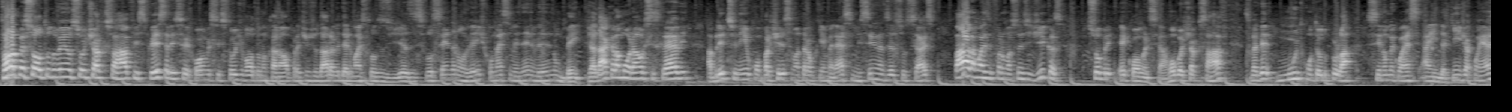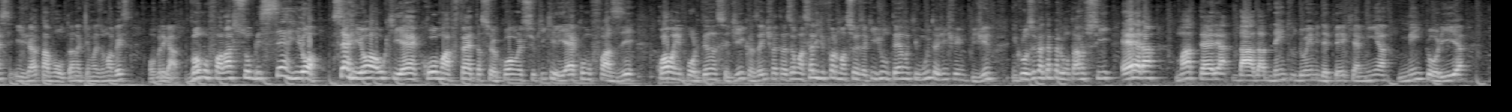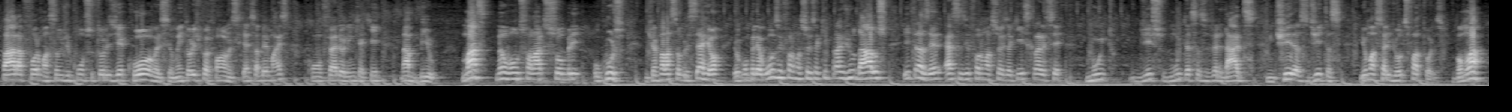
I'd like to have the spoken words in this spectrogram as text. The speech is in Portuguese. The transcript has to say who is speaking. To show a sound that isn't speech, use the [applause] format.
Speaker 1: Fala pessoal, tudo bem? Eu sou o Thiago Sarraf, especialista em e-commerce. Estou de volta no canal para te ajudar a vender mais todos os dias. E se você ainda não vende, comece vendendo e vendendo bem. Já dá aquela moral, se inscreve, habilita o sininho, compartilha esse material com quem merece, me siga nas redes sociais para mais informações e dicas sobre e-commerce. Thiago Sarraf, você vai ver muito conteúdo por lá, se não me conhece ainda. Quem já conhece e já está voltando aqui mais uma vez, obrigado. Vamos falar sobre CRO. CRO, o que é, como afeta seu e-commerce, o que, que ele é, como fazer, qual a importância, dicas, a gente vai trazer uma série de informações aqui de um tema que muita gente vem me pedindo, inclusive até perguntaram se era matéria dada dentro do MDP, que é a minha mentoria para a formação de consultores de e-commerce, o mentor de performance. Quer saber mais? Confere o link aqui na bio. Mas não vamos falar sobre o curso, a gente vai falar sobre CRO. Eu comprei algumas informações aqui para ajudá-los e trazer essas informações aqui, esclarecer muito disso, muito dessas verdades, mentiras ditas e uma série de outros fatores. Vamos lá?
